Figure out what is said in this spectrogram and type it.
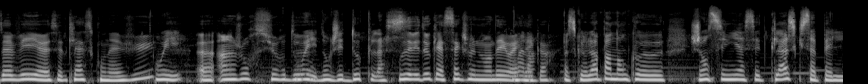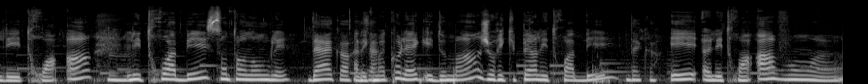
Vous avez euh, cette classe qu'on a vue. Oui. Euh, un jour sur deux. Oui, donc j'ai deux classes. Vous avez deux classes, c'est ça que je me demandais, ouais, d'accord. Parce que là, pendant que j'enseignais à cette classe qui s'appelle les 3A, mhm. les 3B sont en anglais. D'accord. Avec ma collègue. Et demain, je récupère les 3B. D'accord. Et euh, les 3A vont.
